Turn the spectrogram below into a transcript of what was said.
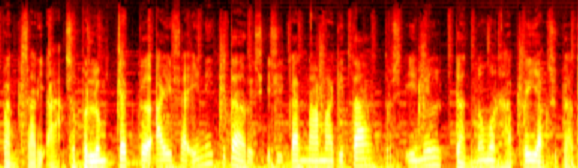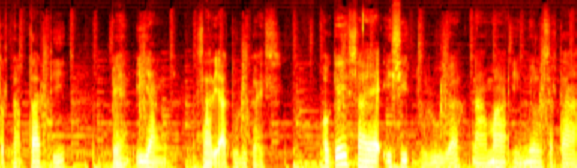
Bank Syariah. Sebelum chat ke Aisyah ini kita harus isikan nama kita, terus email dan nomor HP yang sudah terdaftar di BNI yang Syariah dulu guys. Oke, saya isi dulu ya nama, email serta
